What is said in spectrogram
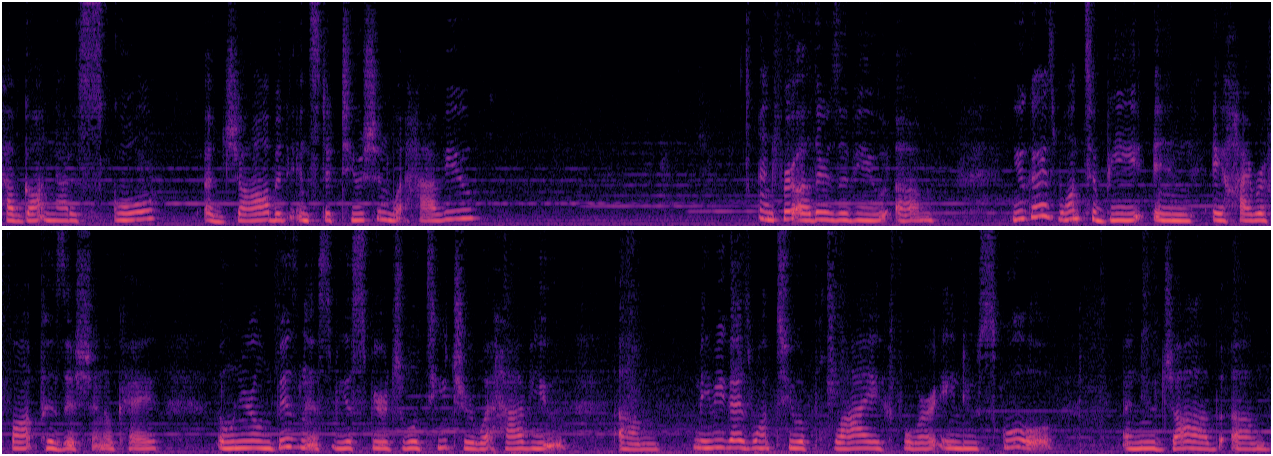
have gotten out of school, a job, an institution, what have you. And for others of you, um, you guys want to be in a hierophant position, okay? Own your own business, be a spiritual teacher, what have you. Um, maybe you guys want to apply for a new school a new job. Um,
